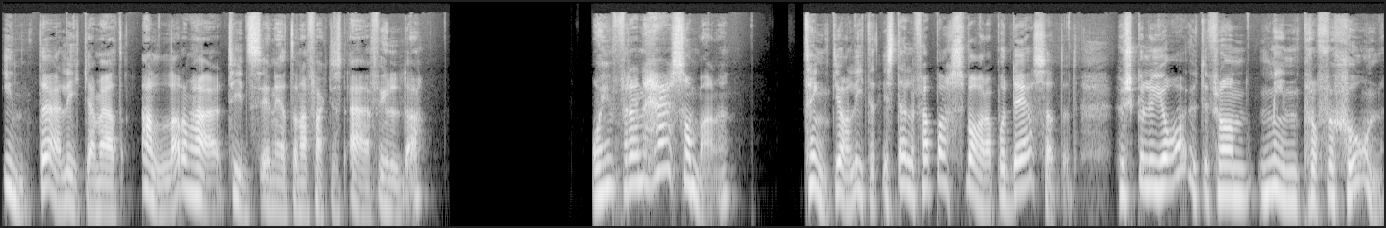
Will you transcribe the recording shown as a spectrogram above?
inte är lika med att alla de här tidsenheterna faktiskt är fyllda. Och inför den här sommaren tänkte jag lite, istället för att bara svara på det sättet, hur skulle jag utifrån min profession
